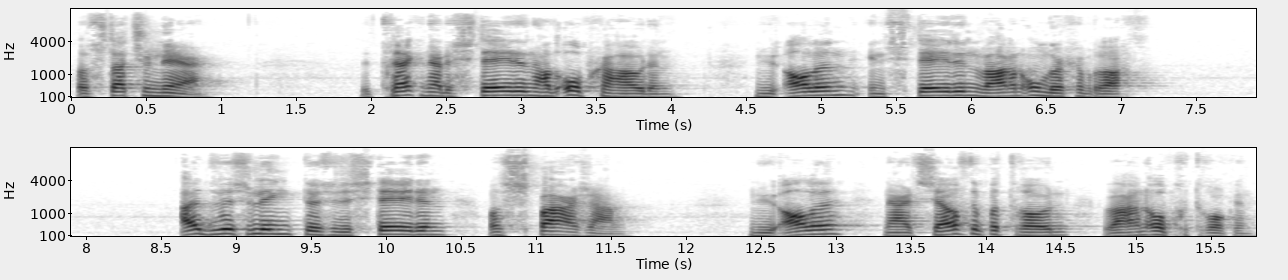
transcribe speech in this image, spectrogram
was stationair. De trek naar de steden had opgehouden, nu allen in steden waren ondergebracht. Uitwisseling tussen de steden was spaarzaam, nu alle naar hetzelfde patroon waren opgetrokken.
